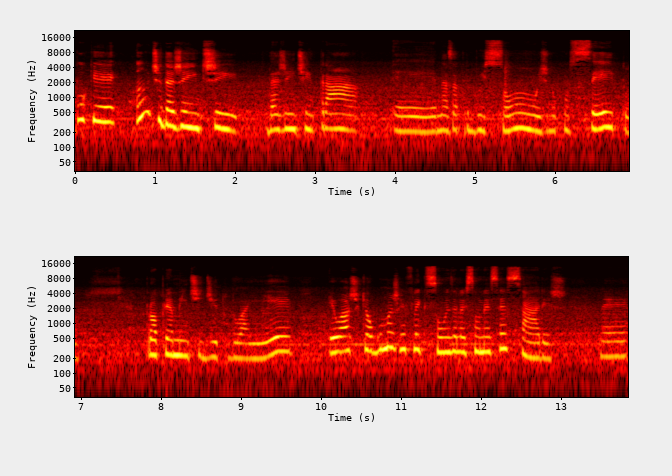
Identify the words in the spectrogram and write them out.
Porque antes da gente, da gente entrar é, nas atribuições, no conceito, propriamente dito do AIE, eu acho que algumas reflexões elas são necessárias. Né?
